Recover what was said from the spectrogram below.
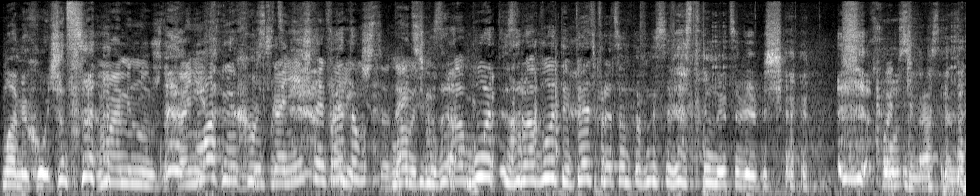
Маме хочется. Маме нужно, конечно. Маме хочется. Бесконечное количество. Поэтому, мамочка, заработай, заработай 5% на себя, остальное тебе обещаю. Хватит всем рассказывать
